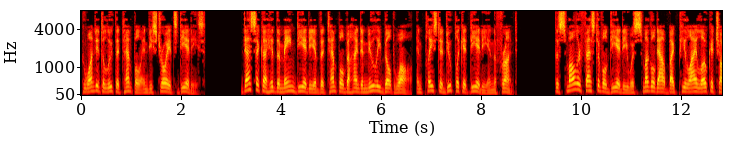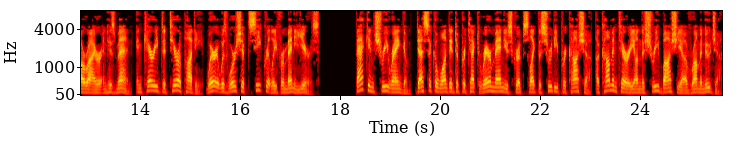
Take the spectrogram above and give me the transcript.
who wanted to loot the temple and destroy its deities. Desika hid the main deity of the temple behind a newly built wall, and placed a duplicate deity in the front. The smaller festival deity was smuggled out by Pillai Lokacharayar and his men, and carried to Tirupati, where it was worshipped secretly for many years. Back in Sri Rangam, Desika wanted to protect rare manuscripts like the Sruti Prakasha, a commentary on the Sri Bhashya of Ramanuja.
